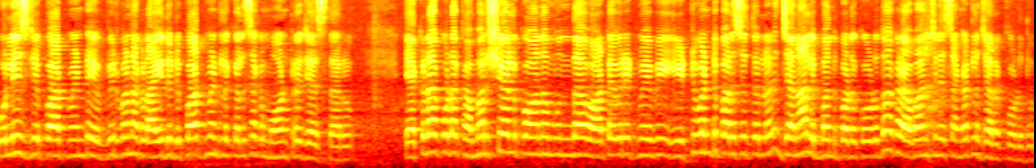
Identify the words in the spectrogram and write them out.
పోలీస్ డిపార్ట్మెంట్ ఎవ్రీ వన్ అక్కడ ఐదు డిపార్ట్మెంట్లు కలిసి అక్కడ మానిటర్ చేస్తారు. ఎక్కడా కూడా కమర్షియల్ కోణం ఉందా వాట్ ఎవర్ ఇట్ మేబీ ఎటువంటి పరిస్థితుల్లోనే జనాలు ఇబ్బంది పడకూడదు అక్కడ అవాంఛనీయ సంఘటనలు జరగకూడదు.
